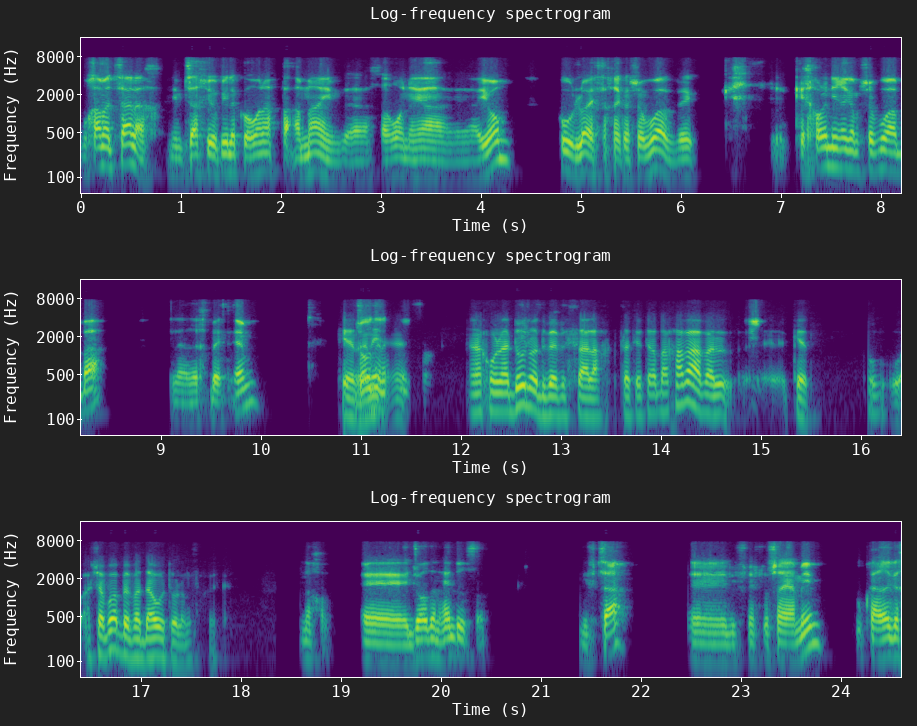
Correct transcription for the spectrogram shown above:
מוחמד סאלח נמצא חיובי לקורונה פעמיים, והאחרון היה אה, היום, הוא לא ישחק השבוע, וככל הנראה גם שבוע הבא, נערך בהתאם. כן, אני, אנחנו נדון עוד בסאלח קצת יותר בהרחבה, אבל אה, כן, הוא, השבוע בוודאות הוא לא משחק. נכון. אה, ג'ורדן הנדרסון נפצע לפני שלושה ימים, הוא כרגע 50-50.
